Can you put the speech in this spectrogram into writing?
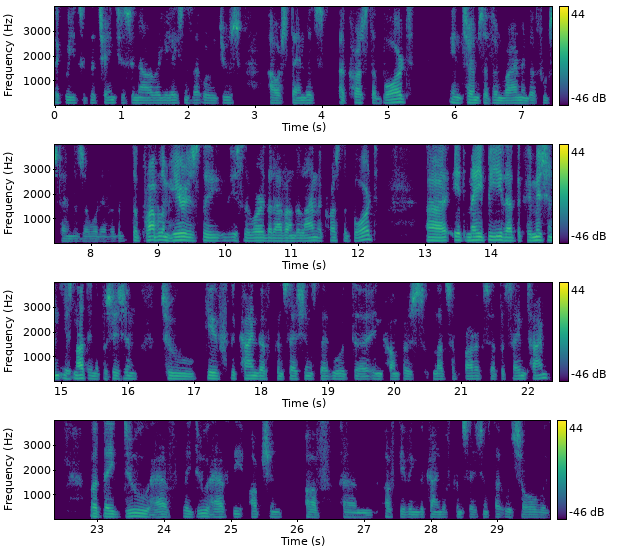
agree to the changes in our regulations that will reduce our standards across the board in terms of environment or food standards or whatever. The, the problem here is the is the word that I've underlined across the board uh, it may be that the Commission is not in a position to give the kind of concessions that would uh, encompass lots of products at the same time, but they do have they do have the option of um, of giving the kind of concessions that we saw with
